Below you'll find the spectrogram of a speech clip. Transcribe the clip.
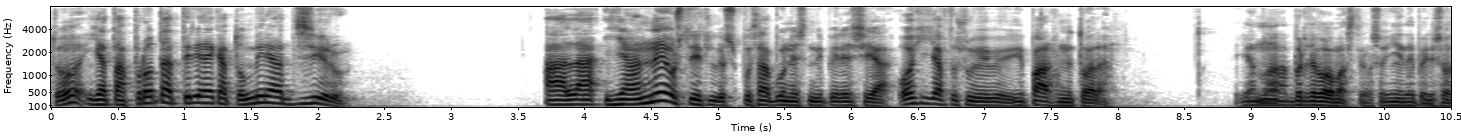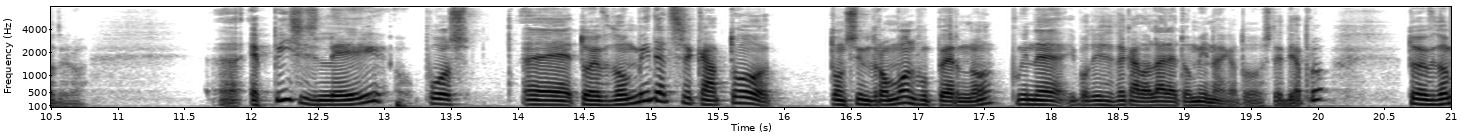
30% για τα πρώτα 3 εκατομμύρια τζίρου αλλά για νέους τίτλους που θα μπουν στην υπηρεσία όχι για αυτούς που υπάρχουν τώρα για να μπερδευόμαστε όσο γίνεται περισσότερο. Ε, επίσης λέει πως ε, το 70% των συνδρομών που παίρνω που είναι υποτίθεται 10 δολάρια το μήνα για το Stadia Pro το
